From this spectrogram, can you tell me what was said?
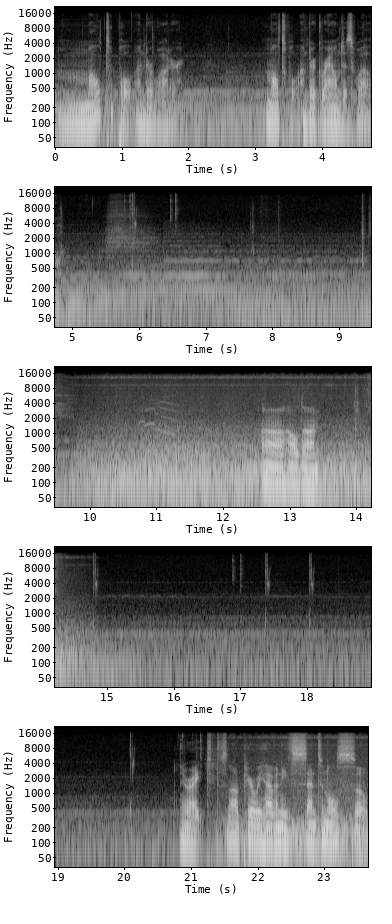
Multiple underwater. Multiple underground as well. Hold on. Alright, does not appear we have any sentinels, so...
